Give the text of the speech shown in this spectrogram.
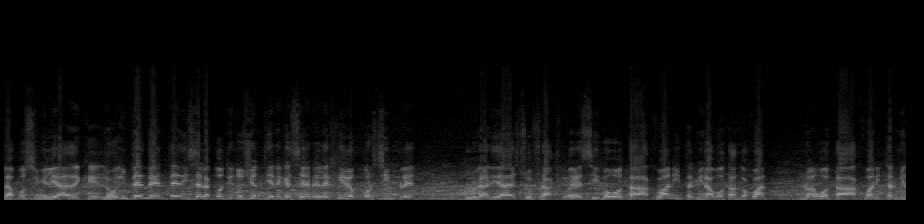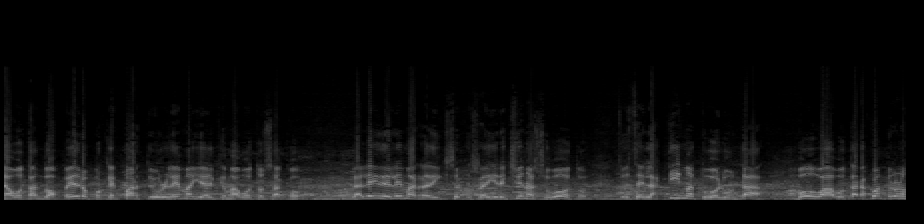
la posibilidad de que los intendentes, dice la constitución, tienen que ser elegidos por simple pluralidad de sufragio. Es decir, vos votás a Juan y terminás votando a Juan. No votás a Juan y terminás votando a Pedro porque es parte de un lema y es el que más votos sacó. La ley de lema redirecciona su voto. Entonces lastima tu voluntad. Vos vas a votar a Juan, pero no,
